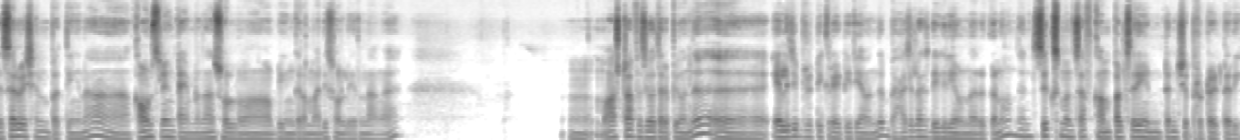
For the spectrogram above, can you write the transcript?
ரிசர்வேஷன் பார்த்தீங்கன்னா கவுன்சிலிங் டைமில் தான் சொல்லுவோம் அப்படிங்கிற மாதிரி சொல்லியிருந்தாங்க. மாஸ்டர் ஆஃப் ஃபிசியோதெரப்பி வந்து எலிஜிபிலிட்டி க்ரைட்டீரியா வந்து பேச்சுலர்ஸ் டிகிரி ஒன்று இருக்கணும். Then six months of compulsory internship rotatory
